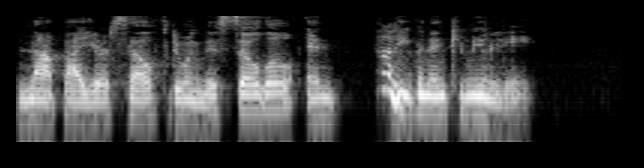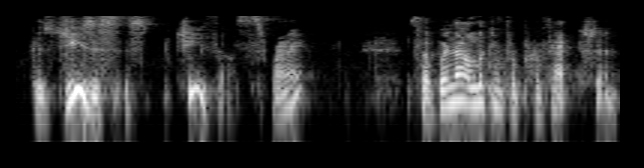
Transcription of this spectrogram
not by yourself doing this solo and not even in community, because Jesus is Jesus, right? So, we're not looking for perfection,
